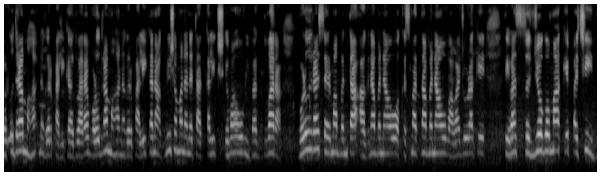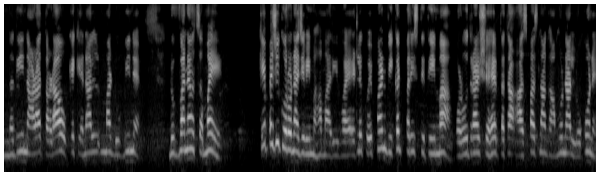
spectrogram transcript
વડોદરા મહાનગરપાલિકા દ્વારા વડોદરા મહાનગરપાલિકાના અગ્નિશમન અને તાત્કાલિક સેવાઓ વિભાગ દ્વારા વડોદરા શહેરમાં બનતા આગના બનાવો, અકસ્માતના બનાવો, વાવાઝોડા કે તેવા સંજોગોમાં કે પછી નદી, નાળા, તળાવ કે કેનાલમાં ડૂબીને ડૂબવાના સમયે કે પછી કોરોના જેવી મહામારી હોય એટલે કોઈ પણ વિકટ પરિસ્થિતિમાં વડોદરા શહેર તથા આસપાસના ગામોના લોકોને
